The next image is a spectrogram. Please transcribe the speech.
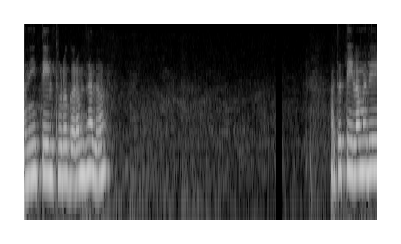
आणि तेल थोडं गरम झालं. आता तेलामध्ये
